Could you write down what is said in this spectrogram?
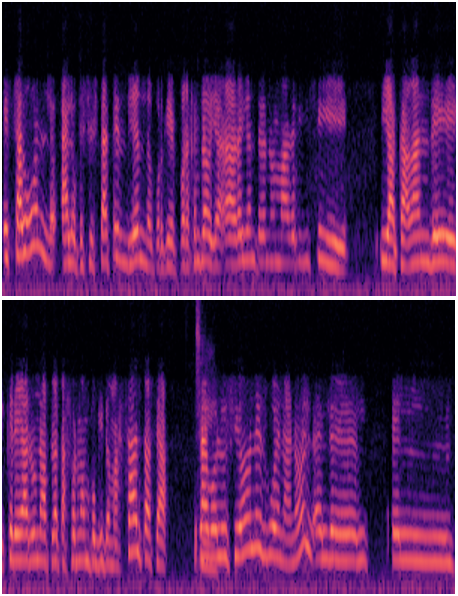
es algo lo- a lo que se está tendiendo, porque, por ejemplo, ya- ahora yo entreno en Madrid y, y acaban de crear una plataforma un poquito más alta, o sea, Sí. la evolución es buena, ¿no? El, el-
